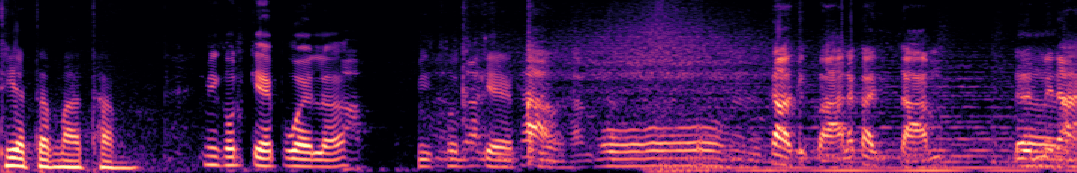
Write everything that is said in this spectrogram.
ที่อาตมาทำมีคนแก่ป่วยเหรอครับมีคนแก่ป่วยครับโอ้เก้าสิบกว่าแล้วเก้าสิบสามเดินไม่ได้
